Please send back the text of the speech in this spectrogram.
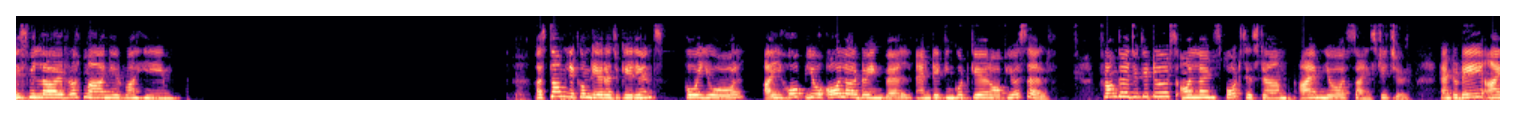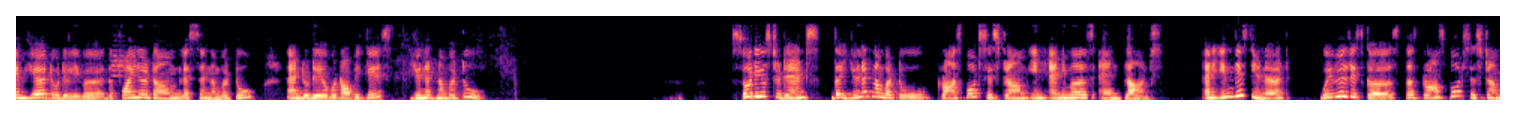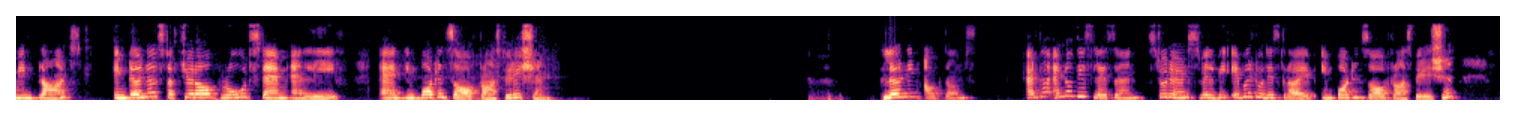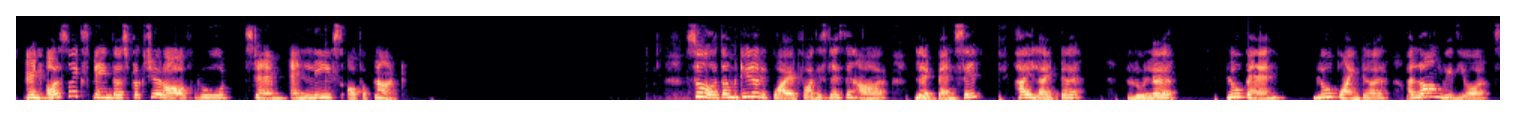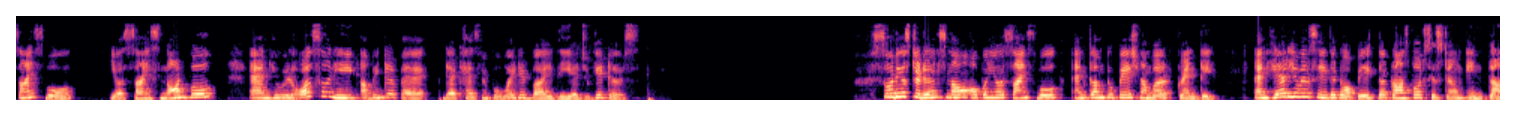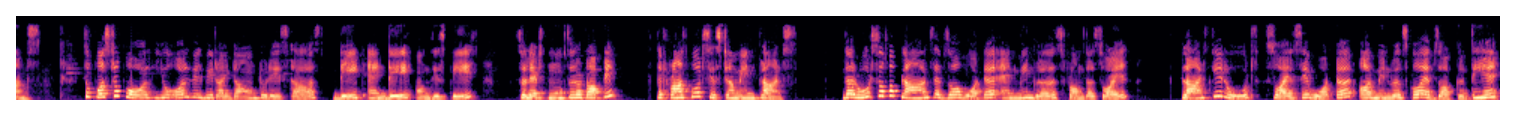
Bismillahirrahmanirrahim. Assalamu alaikum dear educarians. How are you all? I hope you all are doing well and taking good care of yourself. From the Educators Online Support System, I am your science teacher and today I am here to deliver the final term lesson number 2 and today our topic is unit number 2. So dear students, the unit number 2 transport system in animals and plants and in this unit we will discuss the transport system in plants, internal structure of root, stem and leaf and importance of transpiration. Learning outcomes. At the end of this lesson, students will be able to describe importance of transpiration and also explain the structure of root, stem and leaves of a plant. So the material required for this lesson are lead pencil, highlighter, ruler, blue pen, blue pointer along with your science book, your science notebook and you will also need a winter pack that has been provided by the educators. So dear students, now open your science book and come to page number 20. And here you will see the topic, the transport system in plants. So first of all, you all will be write down today's task, date and day on this page. So let's move to the topic, the transport system in plants. The roots of a plant absorb water and minerals from the soil. Plants के roots soil से water और minerals को absorb करती हैं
